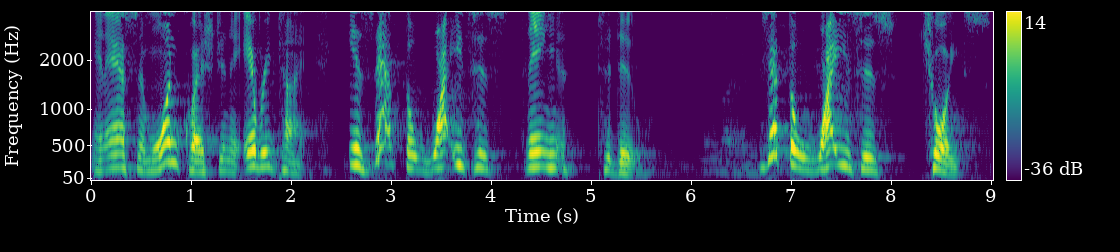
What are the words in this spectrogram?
and ask them one question every time Is that the wisest thing to do? Is that the wisest choice?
